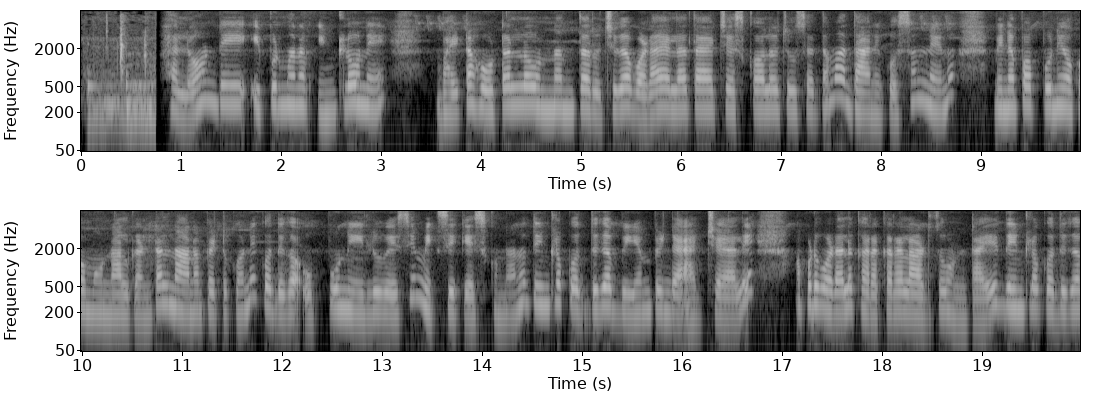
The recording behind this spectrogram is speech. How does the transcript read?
హలో అండి. ఇప్పుడు మనం ఇంట్లోనే బయట హోటల్లో ఉన్నంత రుచిగా వడ ఎలా తయారు చేసుకోవాలో చూసేద్దామా? దానికోసం నేను మినపప్పుని ఒక మూడు నాలుగు గంటలు నానబెట్టుకొని కొద్దిగా ఉప్పు నీళ్ళు వేసి మిక్సీకి వేసుకున్నాను. దీంట్లో కొద్దిగా బియ్యం పిండి యాడ్ చేయాలి. అప్పుడు వడలు కరకరలాడుతూ ఉంటాయి. దీంట్లో కొద్దిగా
